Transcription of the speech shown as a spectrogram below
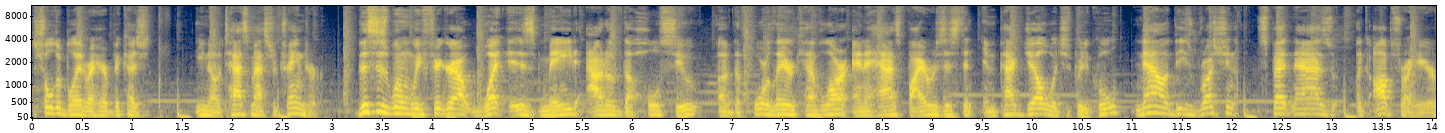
shoulder blade right here because, you know, Taskmaster trained her. This is when we figure out what is made out of the whole suit of the four layer Kevlar and it has fire resistant impact gel, which is pretty cool. Now these Russian Spetsnaz like ops right here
